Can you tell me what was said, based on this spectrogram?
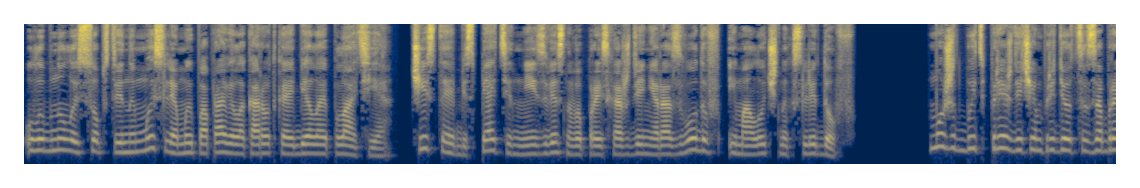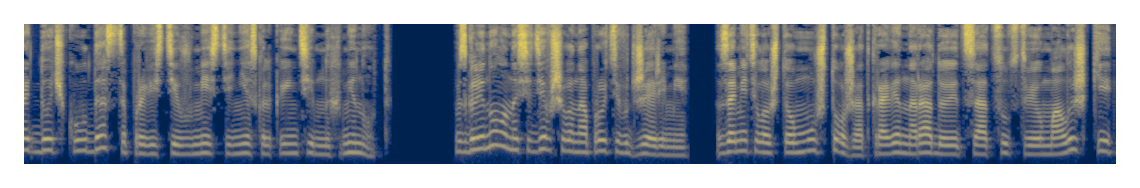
Улыбнулась собственным мыслям и поправила короткое белое платье, чистое, без пятен, неизвестного происхождения разводов и молочных следов. Может быть, прежде чем придется забрать дочку, удастся провести вместе несколько интимных минут. Взглянула на сидевшего напротив Джереми, заметила, что муж тоже откровенно радуется отсутствию малышки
